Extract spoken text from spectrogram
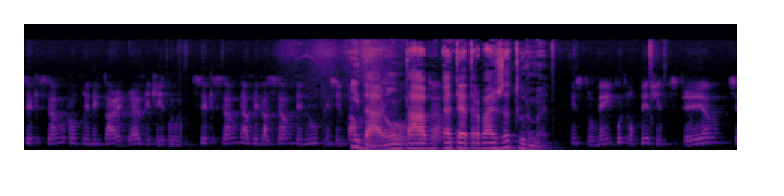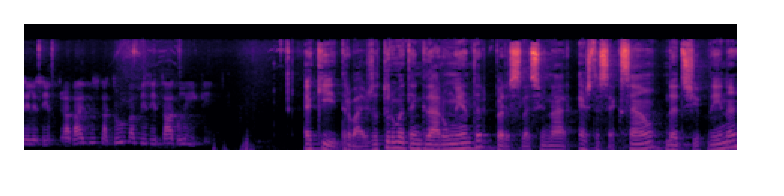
Secção complementar em breve título. Secção navegação menu principal. E dar um tab até trabalhos da turma. Instrumento trompete. Selecione trabalhos da turma visitado link. Aqui, trabalhos da turma, tem que dar um Enter para selecionar esta secção da disciplina.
